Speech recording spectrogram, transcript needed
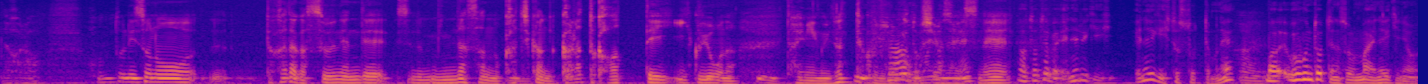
あだから本当にそのたかだか数年でその皆さんの価値観がガラッと変わっていくようなタイミングになってくるのかもしれないですね。だから例えばエネルギーエネルギー一つとってもね、はい。まあ、僕にとってのそのまあエネルギーの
